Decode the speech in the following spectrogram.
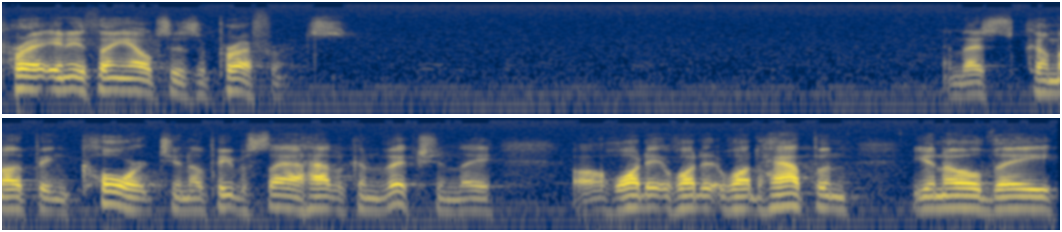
Pre- anything else is a preference. And that's come up in court. You know, people say, I have a conviction. They, uh, what, it, what, it, what happened, you know, they,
